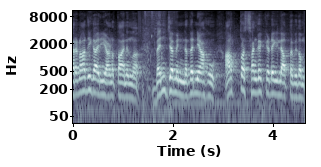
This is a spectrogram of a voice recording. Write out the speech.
ഭരണാധികാരിയാണ് താനെന്ന് ബെഞ്ചമിൻ നെതന്യാഹു അർത്ഥശങ്കയ്ക്കിടയില്ലാത്ത വിധം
